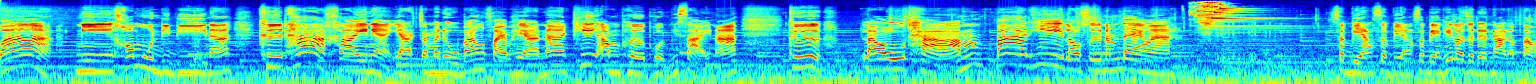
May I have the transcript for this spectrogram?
ว่า มีข้อมูลดีๆนะ คือถ้าใครเนี่ยอยากจะมาดูบ้างไฟพญานาคที่อำเภอพลพิสัยนะ คือเราถามป้าที่เราซื้อน้ำแดงมาสเสบียงสเสบียงสเสบียงที่เราจะเดินทางกันต่อ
